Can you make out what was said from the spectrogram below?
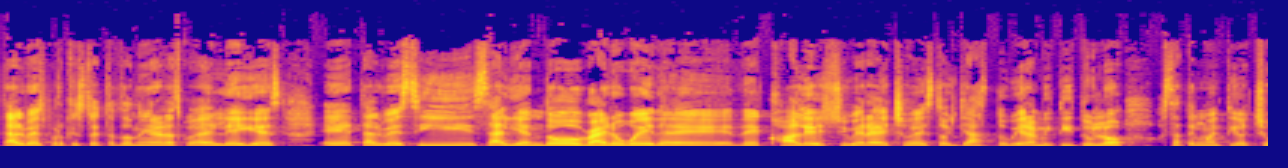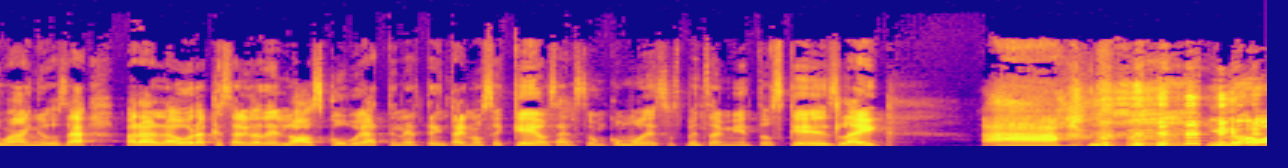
Tal vez porque estoy tratando de ir a la escuela de leyes, eh, tal vez si saliendo right away de, de, college, si hubiera hecho esto, ya estuviera mi título, o sea, tengo 28 años, o sea, para la hora que salga de law school voy a tener 30 y no sé qué, o sea, son como de esos pensamientos que es like... Ah, you know?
